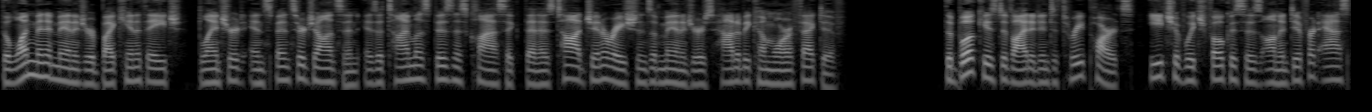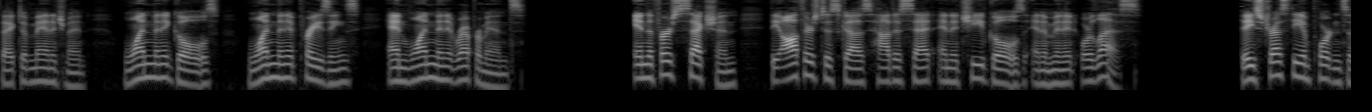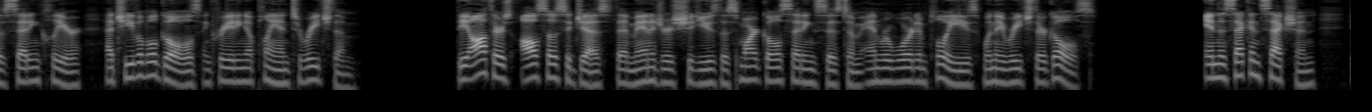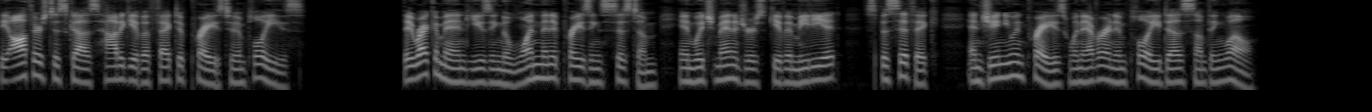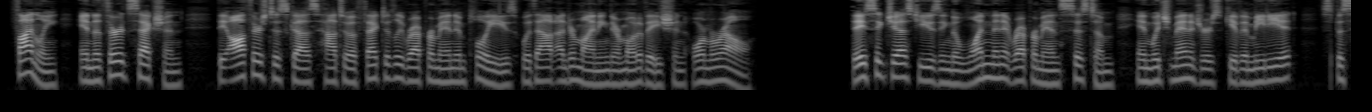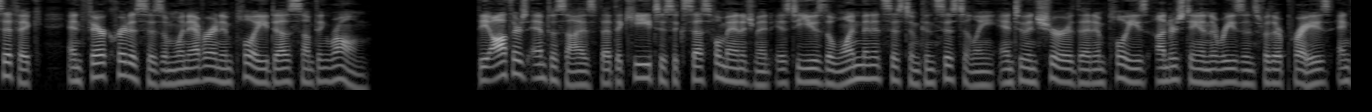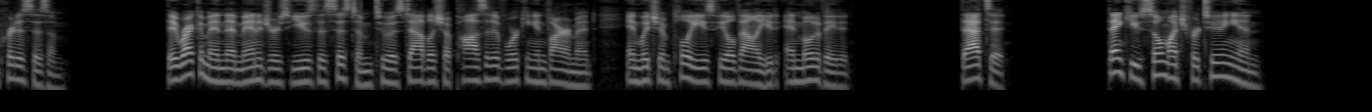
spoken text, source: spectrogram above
The One Minute Manager by Kenneth H. Blanchard and Spencer Johnson is a timeless business classic that has taught generations of managers how to become more effective. The book is divided into three parts, each of which focuses on a different aspect of management one minute goals, one minute praisings, and one minute reprimands. In the first section, the authors discuss how to set and achieve goals in a minute or less. They stress the importance of setting clear, achievable goals and creating a plan to reach them. The authors also suggest that managers should use the SMART goal setting system and reward employees when they reach their goals. In the second section, the authors discuss how to give effective praise to employees. They recommend using the one minute praising system in which managers give immediate, specific, and genuine praise whenever an employee does something well. Finally, in the third section, the authors discuss how to effectively reprimand employees without undermining their motivation or morale. They suggest using the one minute reprimand system in which managers give immediate, specific, and fair criticism whenever an employee does something wrong. The authors emphasize that the key to successful management is to use the one minute system consistently and to ensure that employees understand the reasons for their praise and criticism. They recommend that managers use the system to establish a positive working environment in which employees feel valued and motivated. That's it. Thank you so much for tuning in.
